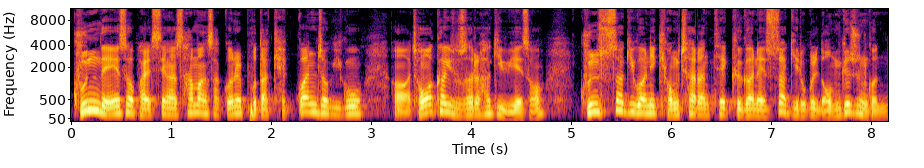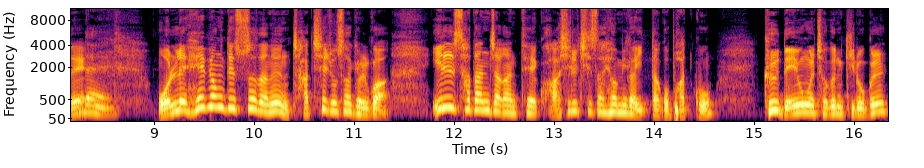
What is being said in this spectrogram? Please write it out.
군 내에서 발생한 사망 사건을 보다 객관적이고 어, 정확하게 조사를 하기 위해서 군 수사기관이 경찰한테 그간의 수사 기록을 넘겨준 건데 네. 원래 해병대 수사단은 자체 조사 결과 1사단장한테 과실치사 혐의가 있다고 받고 그 내용을 적은 기록을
